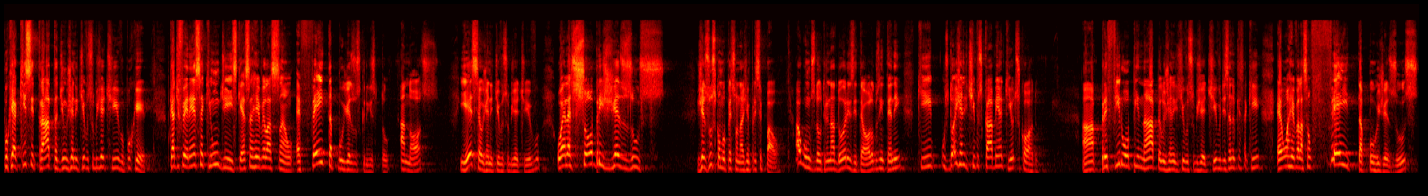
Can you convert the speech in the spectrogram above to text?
porque aqui se trata de um genitivo subjetivo. Por quê? Porque a diferença é que um diz que essa revelação é feita por Jesus Cristo a nós, e esse é o genitivo subjetivo, ou ela é sobre Jesus. Jesus como personagem principal. Alguns doutrinadores e teólogos entendem que os dois genitivos cabem aqui, eu discordo. Ah, prefiro opinar pelo genitivo subjetivo, dizendo que isso aqui é uma revelação feita por Jesus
